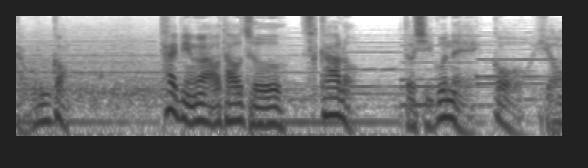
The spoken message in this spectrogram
甲阮讲，太平洋后头厝斯卡罗，都是阮的故乡。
